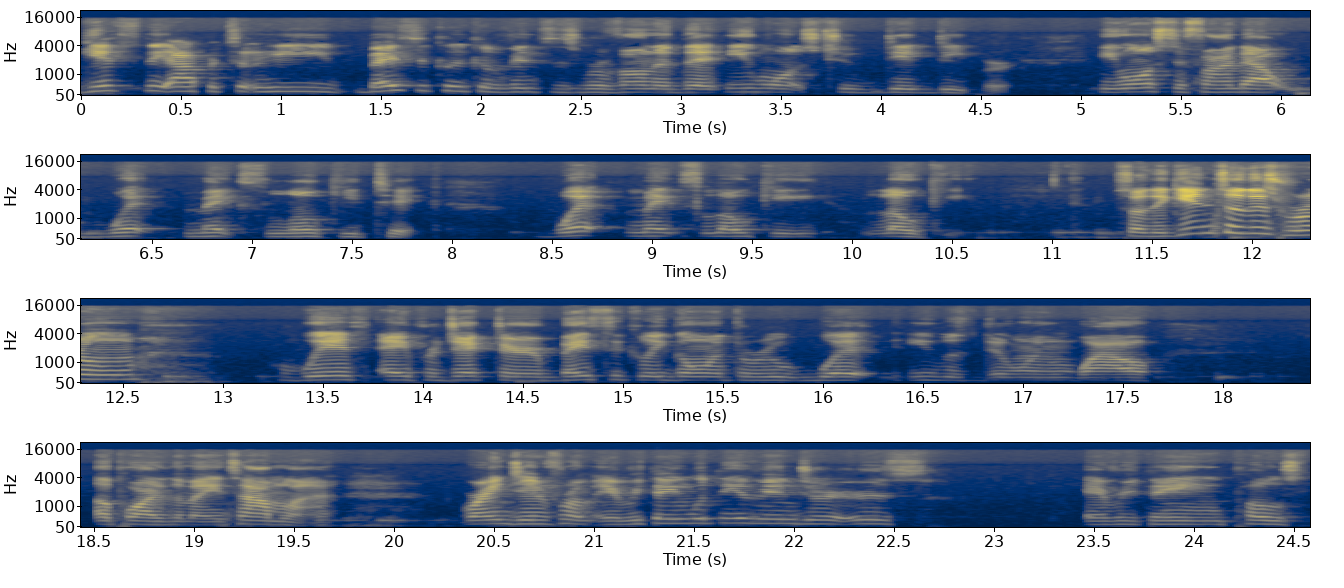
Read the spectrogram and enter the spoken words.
gets the opportunity. He basically convinces Ravonna that he wants to dig deeper. He wants to find out what makes Loki tick, what makes Loki Loki. So they get into this room with a projector, basically going through what he was doing while a part of the main timeline, ranging from everything with the Avengers, everything post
